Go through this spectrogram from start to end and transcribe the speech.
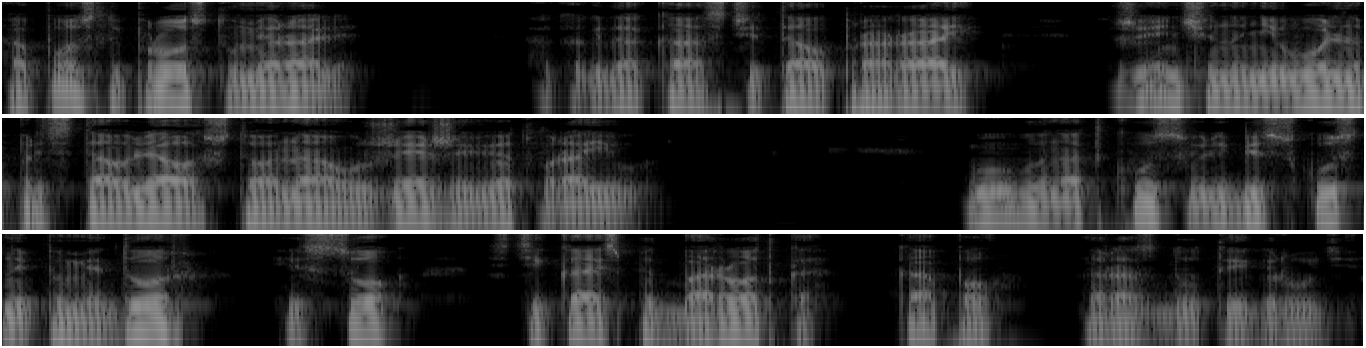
а после просто умирали. А когда Кас читал про рай, женщина невольно представляла, что она уже живет в раю. Губы надкусывали безвкусный помидор, и сок, стекая с подбородка, капал на раздутые груди.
